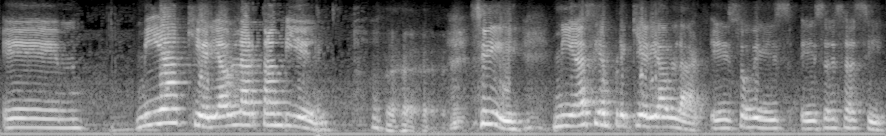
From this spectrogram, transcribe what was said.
Eh, Mía quiere hablar también. Sí, Mía siempre quiere hablar, eso es, eso es así.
